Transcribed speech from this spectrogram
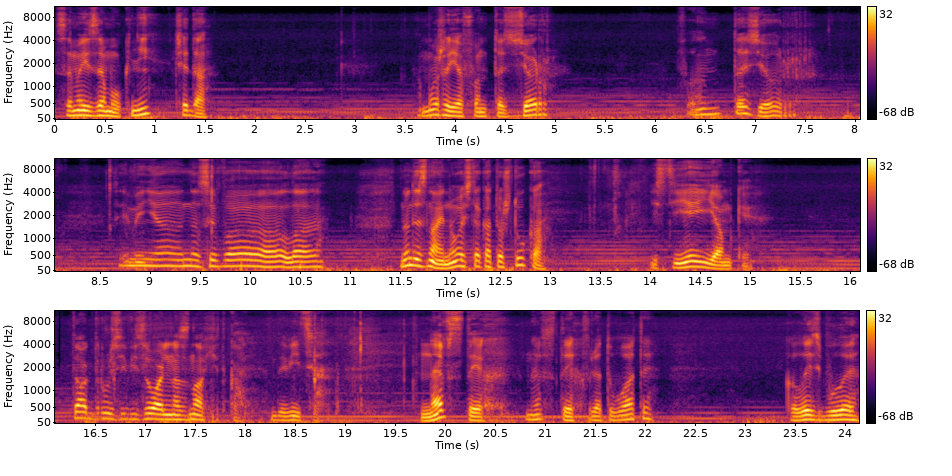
Самий замок, ні? Чи да? А може я фантазер? Фантазер. Ти мене називала. Ну не знаю, ну ось така то штука із тієї ямки. Так, друзі, візуальна знахідка. Дивіться. Не встиг, не встиг врятувати. Колись були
